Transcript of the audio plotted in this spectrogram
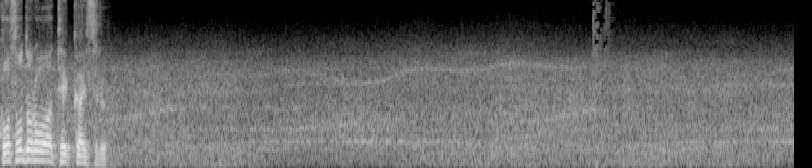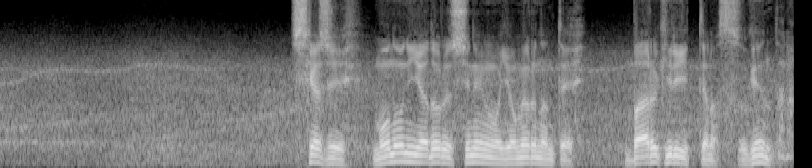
コソ泥は撤回するしかし物に宿る思念を読めるなんてバルキリーってのはすげえんだな。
